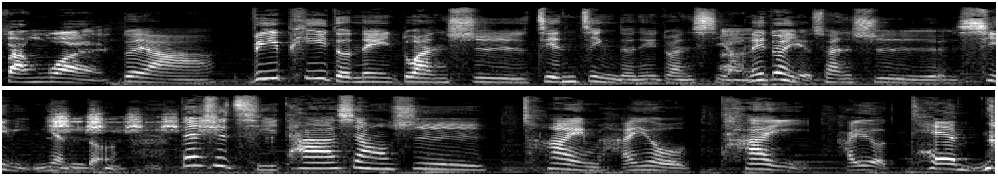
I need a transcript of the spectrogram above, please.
番外对啊，VP 的那一段是监禁的那段戏啊，嗯那段也算是戏里面是的。是是是，但是其他像是 Time，还有 Tai，还有 Ten，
